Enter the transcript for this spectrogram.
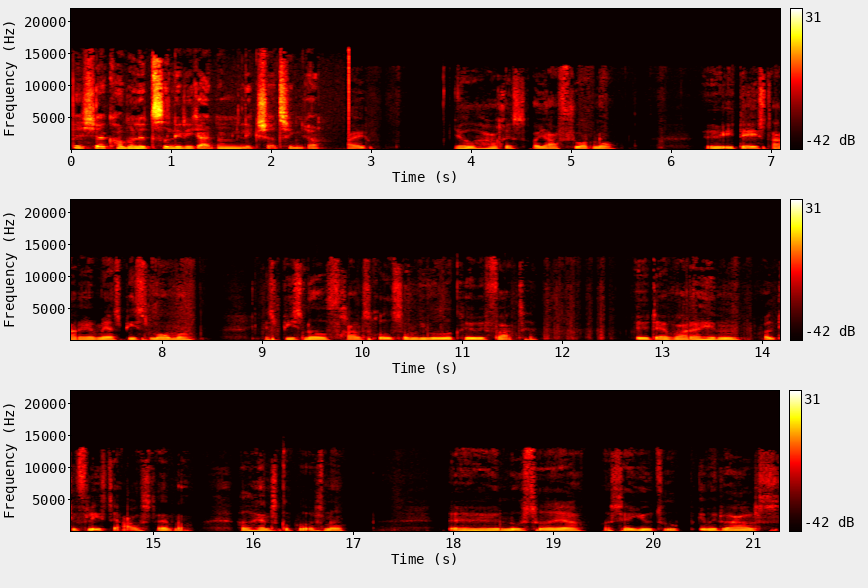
hvis jeg kommer lidt tidligt i gang med mine lektier, tænkte jeg. Hej, jeg hedder Harris, og jeg er 14 år. Øh, I dag starter jeg med at spise mormor. Jeg spiste noget franskbrød, som vi var ude at købe i Fakta. Øh, da jeg var derhenne, holdt de fleste afstand og havde handsker på og sådan noget. Øh, nu sidder jeg og ser YouTube i mit værelse,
